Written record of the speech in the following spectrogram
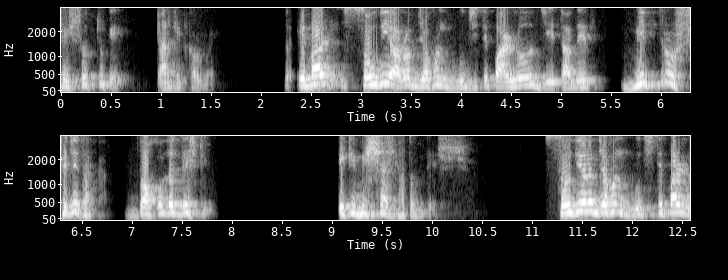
সেই শত্রুকে টার্গেট করবে। তো এবার সৌদি আরব যখন বুঝতে পারল যে তাদের মিত্র সেজে থাকা দখলদার দেশটি একটি বিশ্বাসঘাতক দেশ। সৌদি আরব যখন বুঝতে পারল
